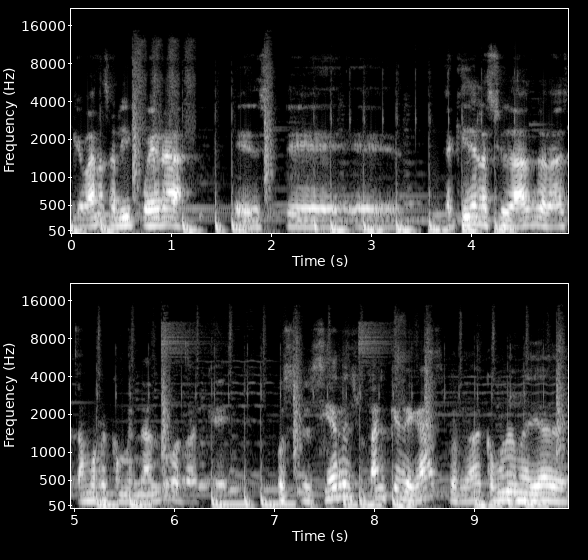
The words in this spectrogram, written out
que van a salir fuera este, eh, de aquí de la ciudad, ¿verdad? Estamos recomendando, ¿verdad? Que pues cierren su tanque de gas, ¿verdad? Como una medida de,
